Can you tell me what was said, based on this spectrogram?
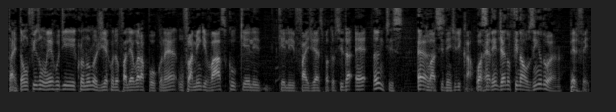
Tá, então eu fiz um erro de cronologia quando eu falei agora há pouco, né? O Flamengo e Vasco, que ele, que ele faz gesto pra torcida, é antes É do antes. acidente de carro. O acidente já é no finalzinho do ano. Perfeito.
